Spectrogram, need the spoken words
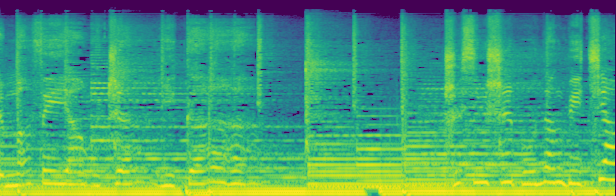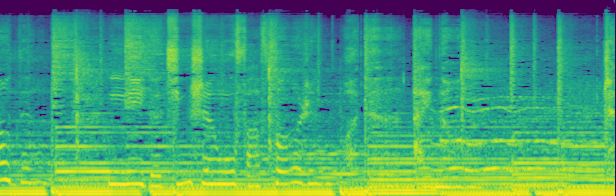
什么非要我这一个？痴心是不能比较的，你的情深无法否认我的爱浓。真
